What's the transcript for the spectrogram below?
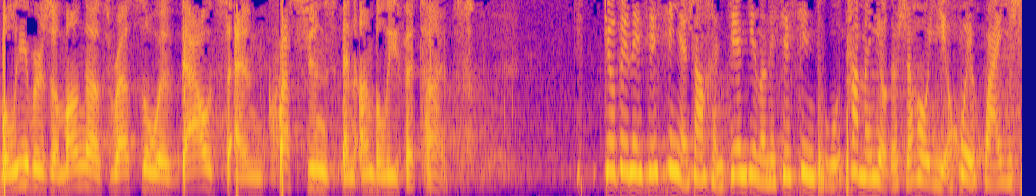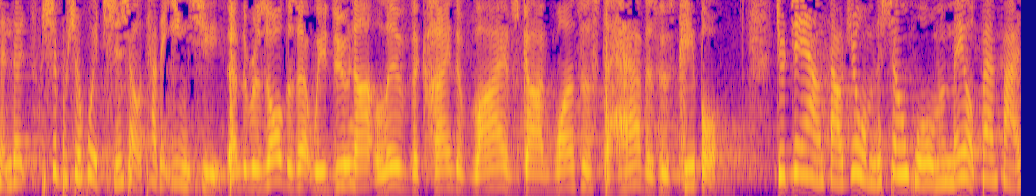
believers among us wrestle with doubts and questions and unbelief at times. 就对那些信仰上很坚定的那些信徒，他们有的时候也会怀疑神的是不是会持守他的应许。And the result is that we do not live the kind of lives God wants us to have as His people. 就这样导致我们的生活，我们没有办法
